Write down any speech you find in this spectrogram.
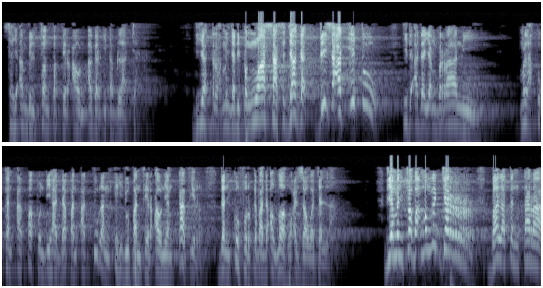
Saya ambil contoh Fir'aun agar kita belajar. Dia telah menjadi penguasa sejagat. Di saat itu, tidak ada yang berani melakukan apapun di hadapan aturan kehidupan Fir'aun yang kafir dan kufur kepada Allah Azza wa Jalla. Dia mencoba mengejar bala tentara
